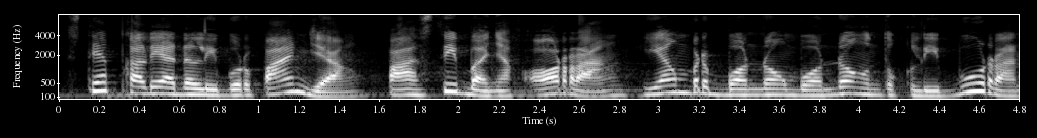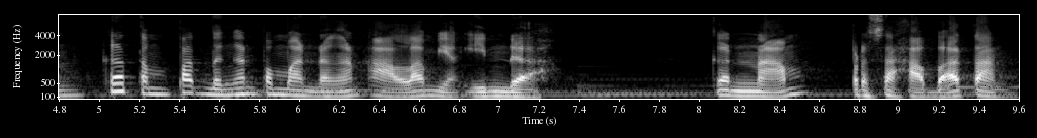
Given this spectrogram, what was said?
Setiap kali ada libur panjang, pasti banyak orang yang berbondong-bondong untuk liburan ke tempat dengan pemandangan alam yang indah. Keenam, persahabatan.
